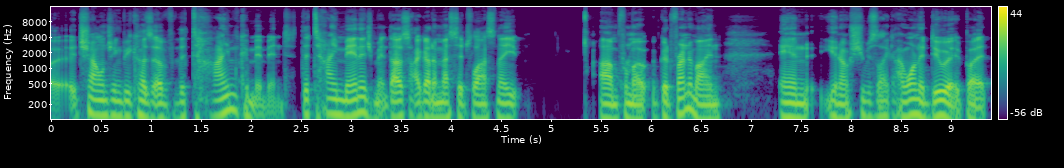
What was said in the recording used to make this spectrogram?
uh, challenging because of the time commitment, the time management. That's I got a message last night um, from a, a good friend of mine, and you know she was like, "I want to do it, but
